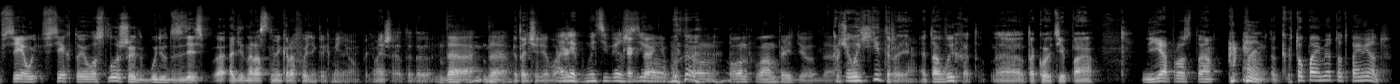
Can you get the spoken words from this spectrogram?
Все, все, кто его слушает, будут здесь один раз на микрофоне, как минимум. Понимаешь? Это, это, Да, да. это чревато. Олег, мы тебя ждем. Когда-нибудь он, он к вам придет, да. Короче, вы хитрые. Это выход. Э, Такой типа... Я просто... Кто поймет, тот поймет.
